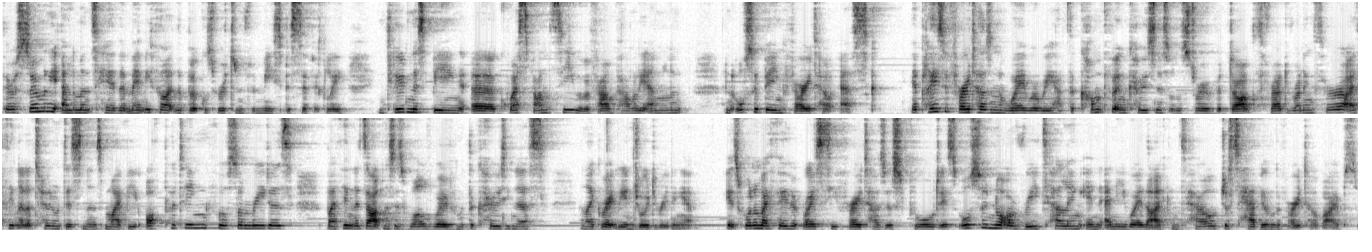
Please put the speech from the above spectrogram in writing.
There are so many elements here that make me feel like the book was written for me specifically, including this being a quest fantasy with a found family element, and also being fairy tale esque. It plays with fairy tales in a way where we have the comfort and coziness of the story with a dark thread running through it. I think that the tonal dissonance might be off putting for some readers, but I think the darkness is well woven with the coziness, and I greatly enjoyed reading it. It's one of my favourite ways to see fairy tales explored. It's also not a retelling in any way that I can tell, just heavy on the fairy tale vibes.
